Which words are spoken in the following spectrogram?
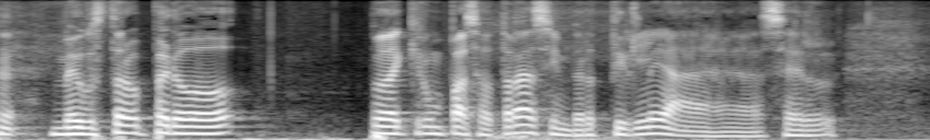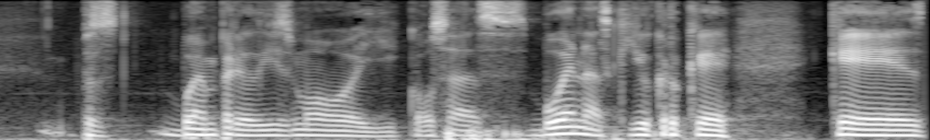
me gustaron pero puede hay que ir un paso atrás invertirle a hacer pues buen periodismo y cosas buenas que yo creo que que,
